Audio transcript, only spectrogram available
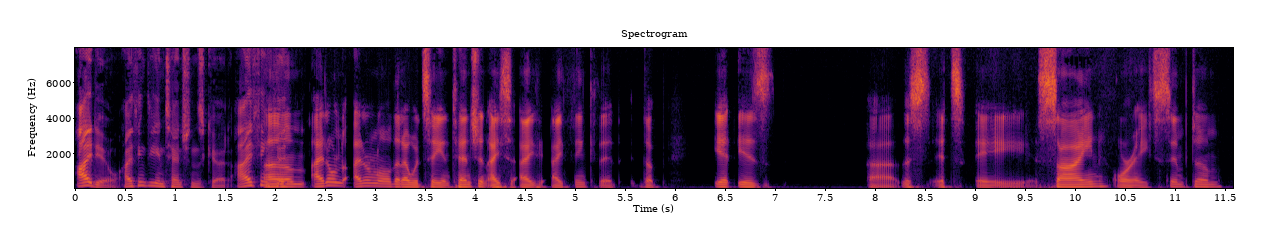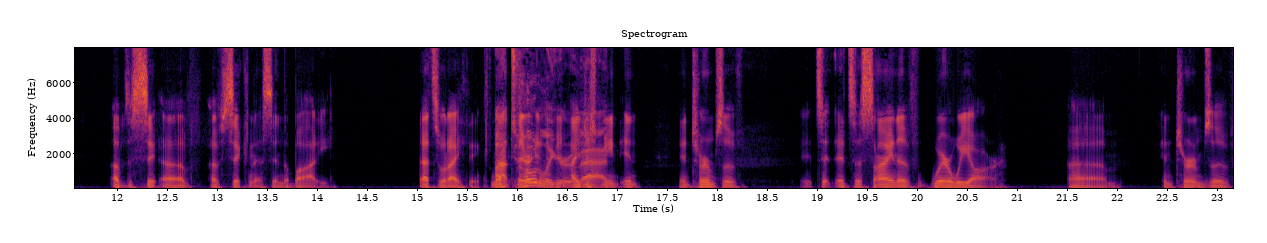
I do. I think the intention's good. I think that Um, I don't. I don't know that I would say intention. I, I, I think that the it is uh, this. It's a sign or a symptom of the of of sickness in the body. That's what I think. Not their totally individ- agree I just that. mean in in terms of it's a, it's a sign of where we are, um, in terms of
